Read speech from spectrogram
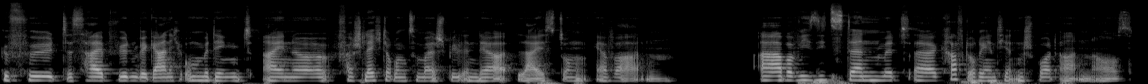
gefüllt. Deshalb würden wir gar nicht unbedingt eine Verschlechterung zum Beispiel in der Leistung erwarten. Aber wie sieht's denn mit äh, kraftorientierten Sportarten aus?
